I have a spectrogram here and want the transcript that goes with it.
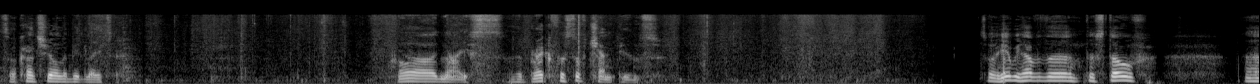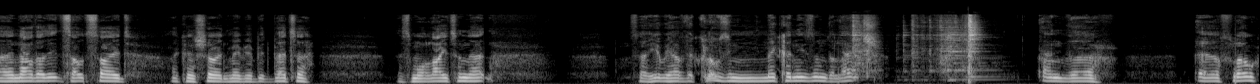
So catch you all a bit later. Oh, nice. The breakfast of champions. So here we have the, the stove. Uh, now that it's outside, I can show it maybe a bit better. There's more light on that. So here we have the closing mechanism, the latch, and the airflow.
